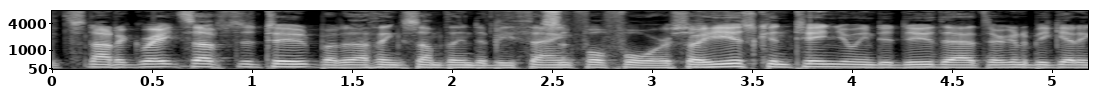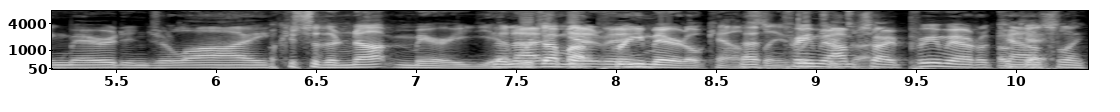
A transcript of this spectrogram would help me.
it's not a great substitute, but I think something to be thankful for. So he is continuing to do that. They're going to be getting married in July. Okay, so they're not married yet. They're We're talking about premarital counseling. That's is pre- I'm talking- sorry, premarital counseling.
